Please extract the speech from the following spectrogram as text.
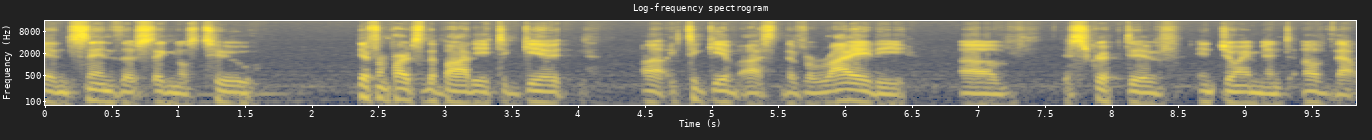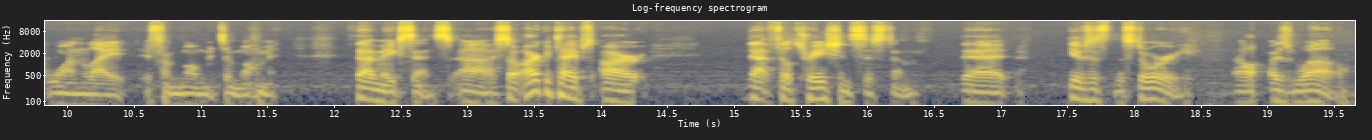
and sends those signals to different parts of the body to get uh, to give us the variety of descriptive enjoyment of that one light from moment to moment. If that makes sense. Uh, so archetypes are that filtration system that gives us the story as well.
